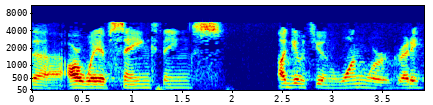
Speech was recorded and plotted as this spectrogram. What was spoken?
uh, our way of saying things. I'll give it to you in one word. Ready?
